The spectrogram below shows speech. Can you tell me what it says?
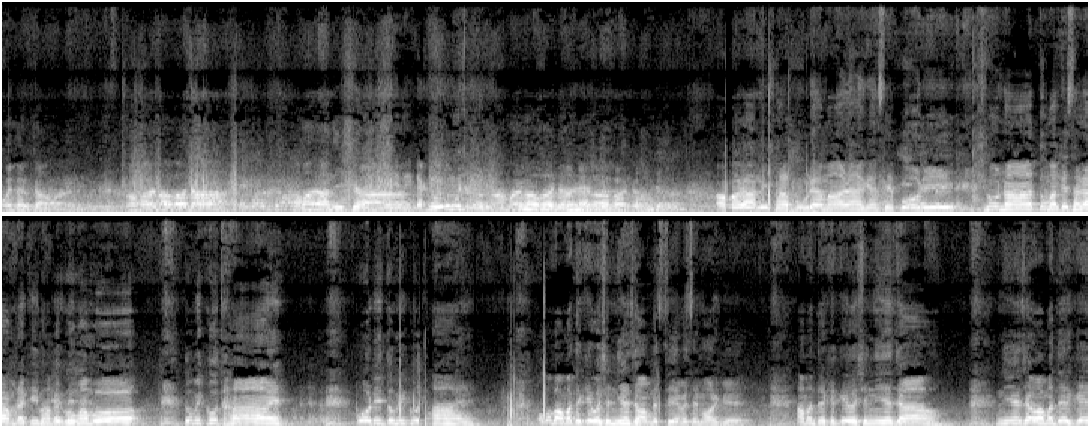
ওই ব্যাগটা আমার। আমার বাবা দা আমার আনিশা। আমার বাবা দা বাবা দা। আমার আনিশা পুড়ে মারা গেছে পড়ি। সোনা, তোমাকে ছাড়া আমরা কীভাবে ঘুমাবো? তুমি কোথায়? পড়ি, তুমি কোথায়? ও বাবা, আমাদের কেউ এসে নিয়ে যাও, আমরা সিএমএস এর মর্গে। আমাদেরকে কেউ এসে নিয়ে যাও। নিয়ে যাও আমাদেরকে।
